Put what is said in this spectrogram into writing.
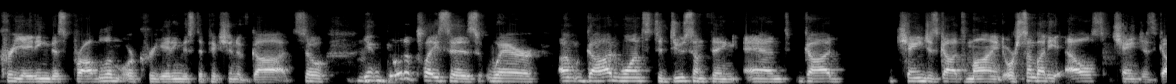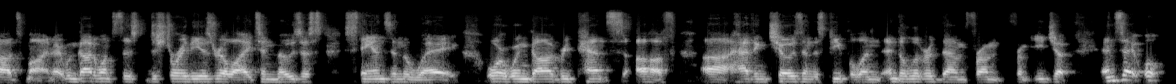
creating this problem or creating this depiction of God. So mm-hmm. you know, go to places where um, God wants to do something and God changes God's mind or somebody else changes God's mind, right? When God wants to destroy the Israelites and Moses stands in the way, or when God repents of uh, having chosen this people and, and delivered them from, from Egypt and say, well,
